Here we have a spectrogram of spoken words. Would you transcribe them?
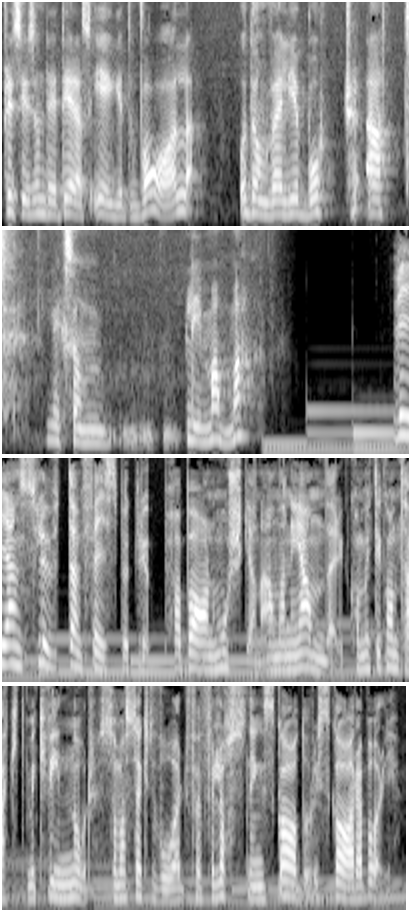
precis som det är deras eget val. Och de väljer bort att liksom bli mamma. Via en sluten Facebookgrupp har barnmorskan Anna Neander kommit i kontakt med kvinnor som har sökt vård för förlossningsskador i Skaraborg.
